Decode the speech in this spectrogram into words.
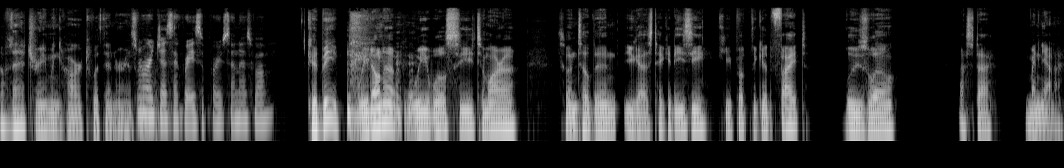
of that dreaming heart within her as well. Or just a crazy person as well. Could be. We don't know. we will see tomorrow. So until then, you guys take it easy. Keep up the good fight. Blues well. Hasta mañana.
